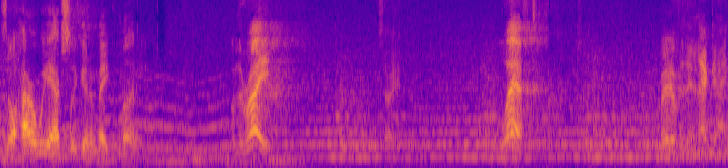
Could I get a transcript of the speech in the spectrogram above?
So how are we actually going to make money? On the right, sorry, left, right over there, that guy.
